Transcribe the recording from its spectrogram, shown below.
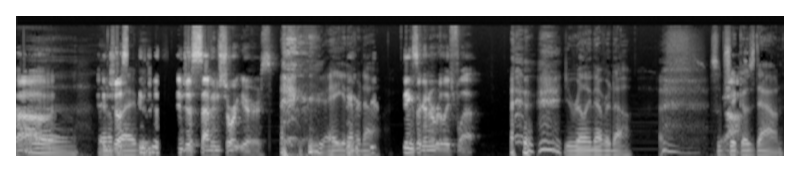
Uh, Uh, in, just, be- just, in just seven short years, hey, you never know. things are going to really flip. you really never know. Some shit goes down.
